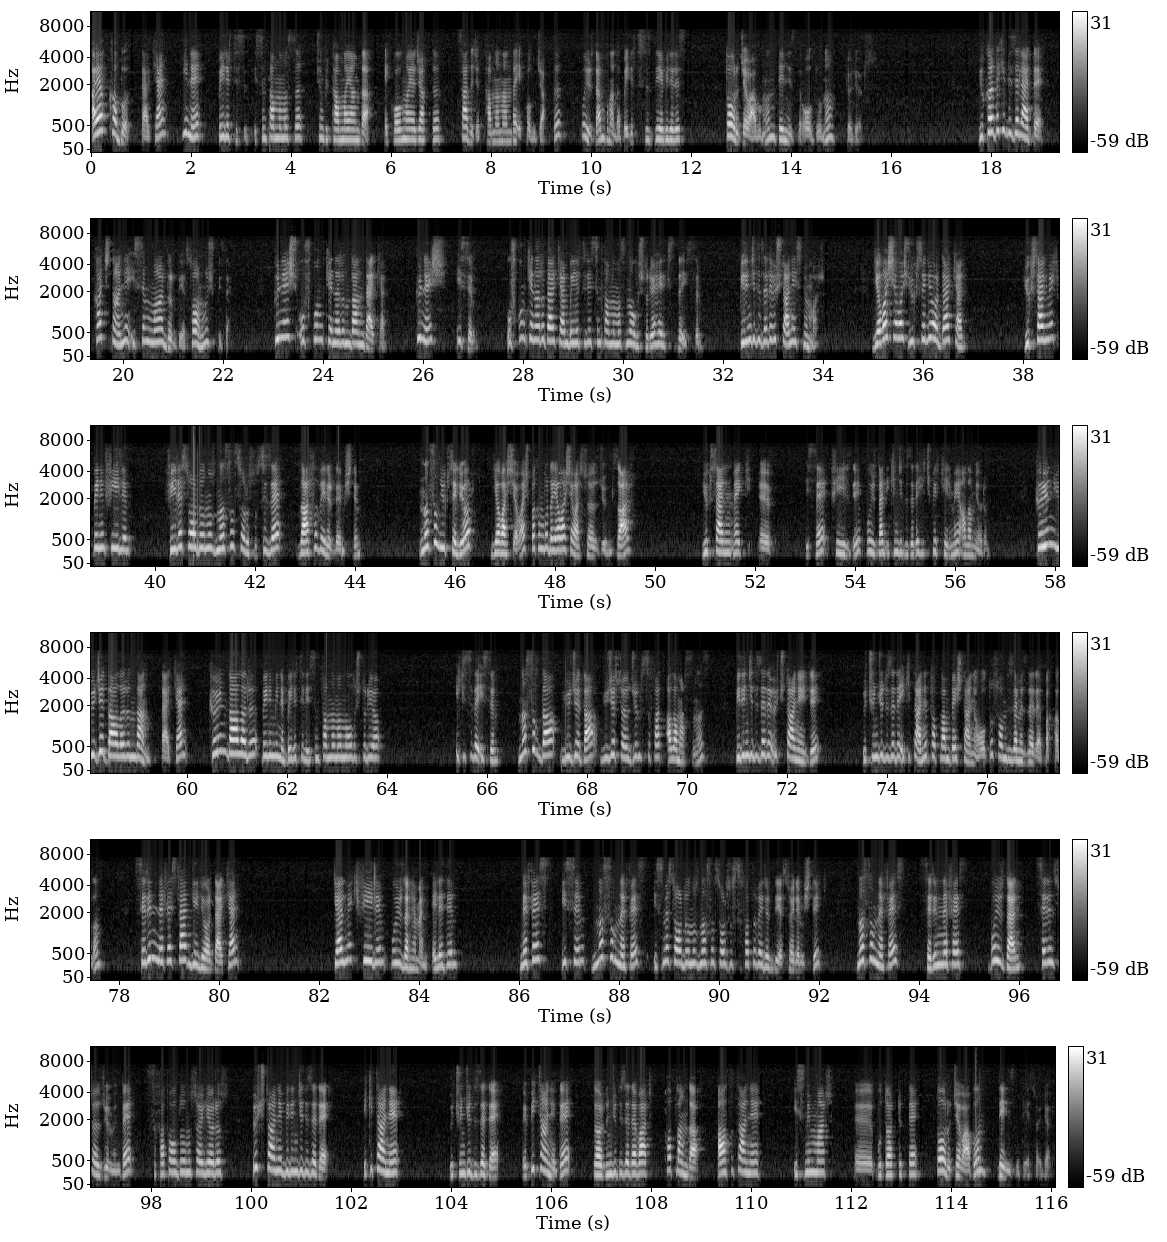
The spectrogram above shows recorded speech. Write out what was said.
Ayakkabı derken yine belirtisiz isim tamlaması çünkü tamlayan da ek olmayacaktı. Sadece tamlanan da ek olacaktı. Bu yüzden buna da belirtisiz diyebiliriz. Doğru cevabımın denizli olduğunu görüyoruz. Yukarıdaki dizelerde kaç tane isim vardır diye sormuş bize. Güneş ufkun kenarından derken, güneş isim, ufkun kenarı derken belirtili isim tamlamasını oluşturuyor. Her ikisi de isim. Birinci dizede üç tane ismim var. Yavaş yavaş yükseliyor derken, yükselmek benim fiilim. Fiile sorduğunuz nasıl sorusu size zarfı verir demiştim. Nasıl yükseliyor? Yavaş yavaş. Bakın burada yavaş yavaş sözcüğüm zarf. Yükselmek e, ise fiildi. Bu yüzden ikinci dizede hiçbir kelimeyi alamıyorum. Köyün yüce dağlarından derken köyün dağları benim yine belirtili isim tamlamamı oluşturuyor. İkisi de isim. Nasıl da yüce da yüce sözcüğüm sıfat alamazsınız. Birinci dizede üç taneydi. Üçüncü dizede iki tane toplam beş tane oldu. Son dizemizde de bakalım. Serin nefesler geliyor derken gelmek fiilim bu yüzden hemen eledim. Nefes isim nasıl nefes isme sorduğunuz nasıl sorusu sıfatı verir diye söylemiştik. Nasıl nefes serin nefes bu yüzden serin sözcüğümün de sıfat olduğunu söylüyoruz. Üç tane birinci dizede, iki tane üçüncü dizede ve bir tane de dördüncü dizede var. Toplamda altı tane ismim var. Ee, bu dörtlükte doğru cevabım Denizli diye söylüyorum.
